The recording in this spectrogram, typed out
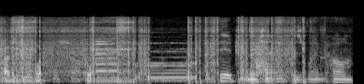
The, the Janitors went home.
